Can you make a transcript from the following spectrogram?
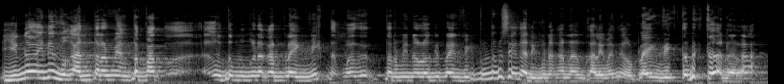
you know ini bukan term yang tepat uh, untuk menggunakan playing victim. Maksud, terminologi playing victim itu mesti nggak digunakan dalam kalimat ini. Playing victim itu adalah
